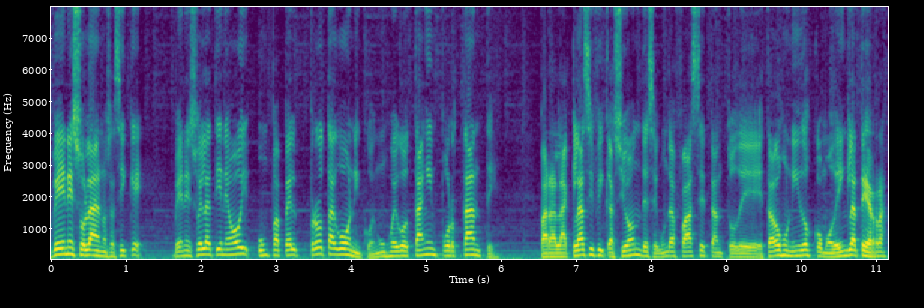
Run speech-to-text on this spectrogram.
venezolanos. Así que Venezuela tiene hoy un papel protagónico en un juego tan importante para la clasificación de segunda fase tanto de Estados Unidos como de Inglaterra.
